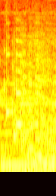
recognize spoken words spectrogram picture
Ha ha ha!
